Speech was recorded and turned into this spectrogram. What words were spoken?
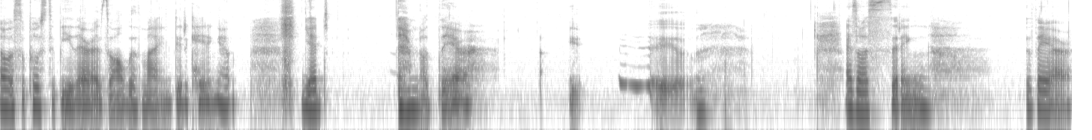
I was supposed to be there as well with mine, dedicating him. Yet, I'm not there. As I was sitting there,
